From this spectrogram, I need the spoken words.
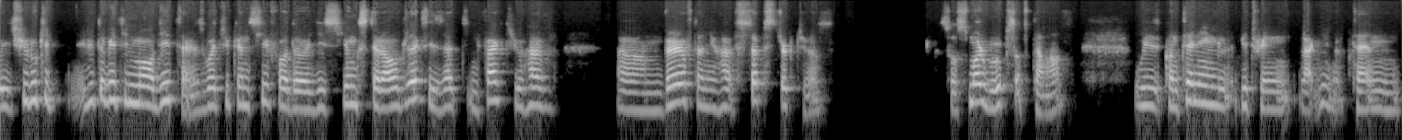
if you look at a little bit in more details, what you can see for the, these young stellar objects is that in fact you have, um, very often you have substructures, so small groups of stars with containing between like, you know, 10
